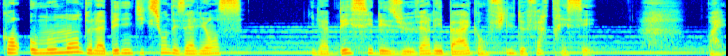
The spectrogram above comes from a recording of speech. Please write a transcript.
Quand, au moment de la bénédiction des alliances, il a baissé les yeux vers les bagues en fil de fer tressé. Ouais,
